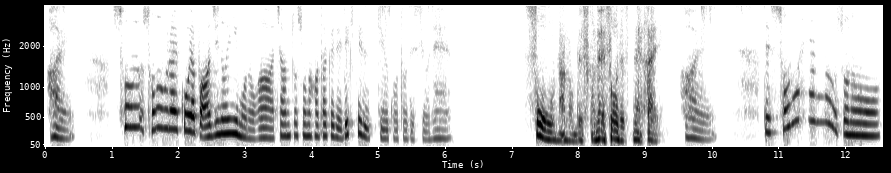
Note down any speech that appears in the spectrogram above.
はい。そ、そのぐらいこうやっぱ味のいいものがちゃんとその畑でできてるっていうことですよね。そうなのですかね。そうですね。はい。はい。で、その辺の、その、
